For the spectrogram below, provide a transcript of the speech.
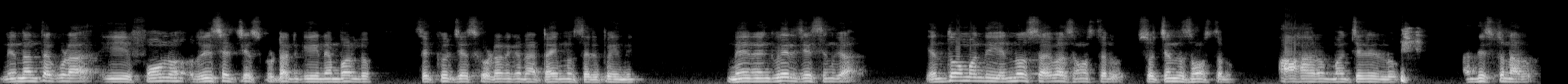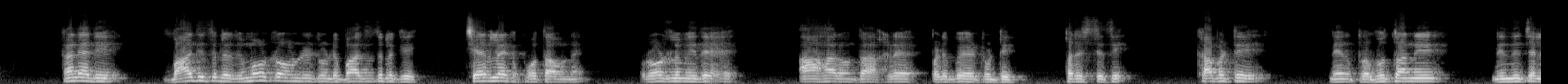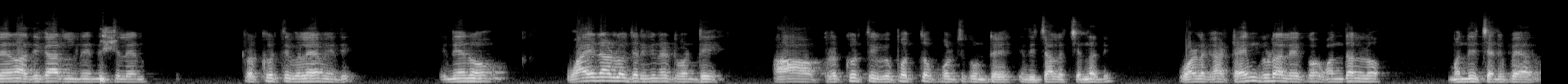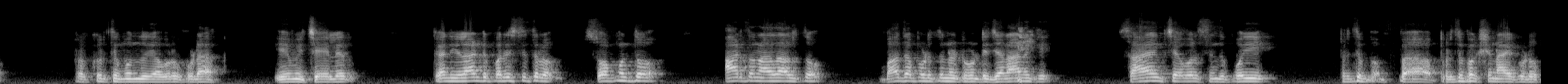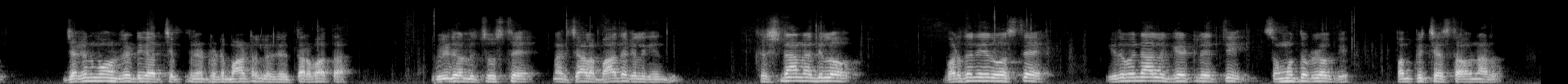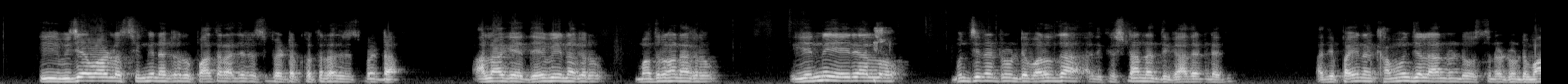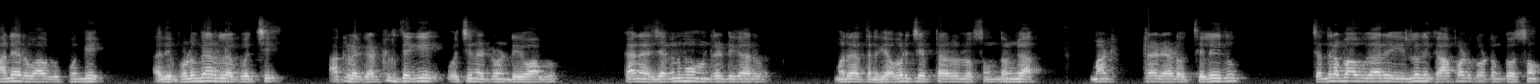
నిన్నంతా కూడా ఈ ఫోన్ రీసెట్ చేసుకోవడానికి ఈ నెంబర్లు సెక్యూర్ చేసుకోవడానికి నా టైం సరిపోయింది. నేను ఎంక్వైరీ చేసినగా ఎంతోమంది ఎన్నో సేవా సంస్థలు స్వచ్ఛంద సంస్థలు ఆహారం మంచినీళ్ళు అందిస్తున్నారు. కానీ అది బాధితులు రిమోట్లో ఉండేటువంటి బాధితులకి చేరలేకపోతా ఉన్నాయి. రోడ్ల మీదే ఆహారంతో అక్కడే పడిపోయేటువంటి పరిస్థితి. కాబట్టి నేను ప్రభుత్వాన్ని నిందించలేను అధికారులను నిందించలేను. ప్రకృతి విలయం ఇది. నేను వాయనాడులో జరిగినటువంటి ఆ ప్రకృతి విపత్తుతో పోల్చుకుంటే ఇది చాలా చిన్నది. వాళ్ళకి ఆ టైం కూడా లేక వందల్లో మంది చనిపోయారు. ప్రకృతి ముందు ఎవరు కూడా ఏమీ చేయలేరు. కానీ ఇలాంటి పరిస్థితిలో శోకంతో ఆర్తనాదాలతో బాధపడుతున్నటువంటి జనానికి సహాయం చేయవలసింది పోయి ప్రతి ప్రతిపక్ష నాయకుడు జగన్మోహన్ రెడ్డి గారు చెప్పినటువంటి మాటలు తర్వాత వీడియోలు చూస్తే నాకు చాలా బాధ కలిగింది. కృష్ణా నదిలో వరద నీరు వస్తే ఇరవై నాలుగు గేట్లు ఎత్తి సముద్రంలోకి పంపించేస్తూ ఉన్నారు. ఈ విజయవాడలో సింగినగర్ పాత రాజరసపేట కొత్త రాజరసపేట అలాగే దేవీనగరు మధురా నగరం ఇవన్నీ ఏరియాల్లో ముంచినటువంటి వరద అది కృష్ణానది కాదండి అది. అది పైన ఖమ్మం జిల్లా నుండి వస్తున్నటువంటి మానేరు వాగు పొంగి అది పొడిమేరలోకి వచ్చి అక్కడ గట్లు తెగి వచ్చినటువంటి వాగు. కానీ ఆ జగన్మోహన్ రెడ్డి గారు మరి అతనికి ఎవరు చెప్పారో సొంతంగా మాట్లాడాడో తెలియదు చంద్రబాబు గారి ఇల్లుని కాపాడుకోవటం కోసం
